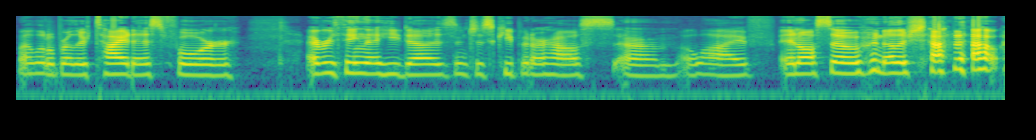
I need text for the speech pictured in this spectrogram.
my little brother Titus for everything that he does and just keeping our house um, alive. And also another shout out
